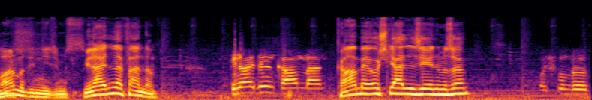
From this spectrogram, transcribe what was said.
Var mı dinleyicimiz? Günaydın efendim. Günaydın Kaan ben. Kaan Bey hoş geldiniz yayınımıza. Hoş bulduk.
